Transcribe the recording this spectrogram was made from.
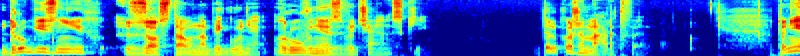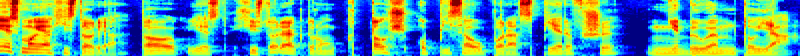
drugi z nich został na biegunie, równie zwycięski. Tylko, że martwy. To nie jest moja historia. To jest historia, którą ktoś opisał po raz pierwszy. Nie byłem to ja.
